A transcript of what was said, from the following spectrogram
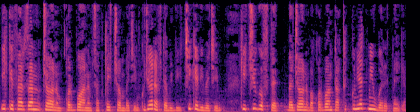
ای که فرزن جانم قربانم صدقه چون بچیم؟ کجا رفته بودی؟ چی کدی بچیم؟ کی چی گفته به جان و قربان تحقیق کنیت میوبرت میگه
